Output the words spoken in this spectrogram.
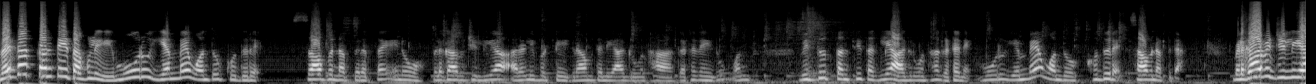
ವಿದ್ಯುತ್ ತಂತಿ ತಗುಲಿ ಮೂರು ಎಮ್ಮೆ, ಒಂದು ಕುದುರೆ. ಸಾವನ್ನಪ್ಪಿರುತ್ತೆ ಇನ್ನು ಬೆಳಗಾವಿ ಜಿಲ್ಲೆಯ ಅರಳಿಬಟ್ಟಿ ಗ್ರಾಮದಲ್ಲಿ ಆಗಿರುವಂತಹ ಘಟನೆ ಇದು. ಒಂದು ವಿದ್ಯುತ್ ತಂತಿ ತಗಲಿ ಆಗಿರುವಂತಹ ಘಟನೆ. ಮೂರು ಎಮ್ಮೆ, ಒಂದು ಕುದುರೆ. ಸಾವನ್ನಪ್ಪಿದೆ ಬೆಳಗಾವಿ ಜಿಲ್ಲೆಯ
